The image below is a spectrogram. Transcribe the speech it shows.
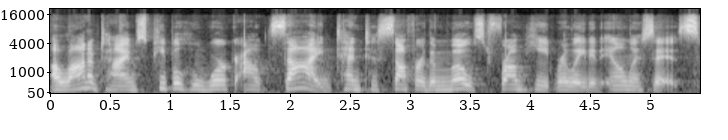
A lot of times, people who work outside tend to suffer the most from heat related illnesses.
